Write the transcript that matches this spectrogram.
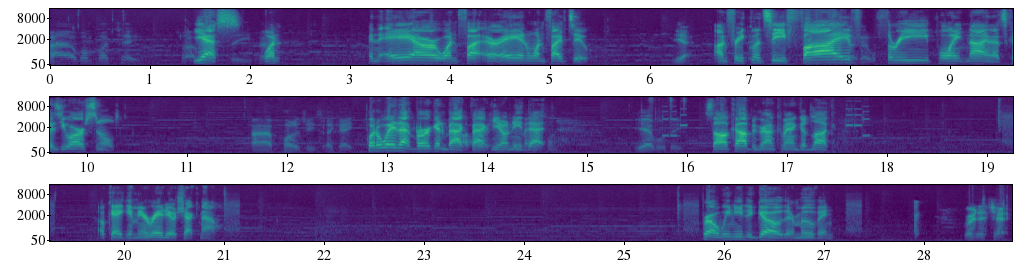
uh, 152. 12, Yes. One an AR one five or AN one five two. Yeah. On frequency Yeah, five yeah, yeah. three point nine. That's because you arsenaled. Uh, apologies. Okay. Put away that Bergen backpack. You don't need that. Dimension. Yeah, we'll do. Solid copy, ground command. Good luck. Okay, give me a radio check now. Bro, we need to go. They're moving. Ready to check.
